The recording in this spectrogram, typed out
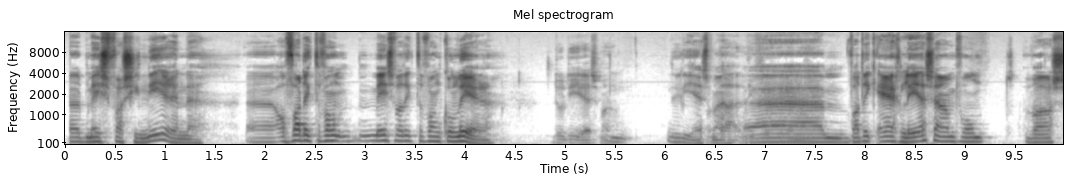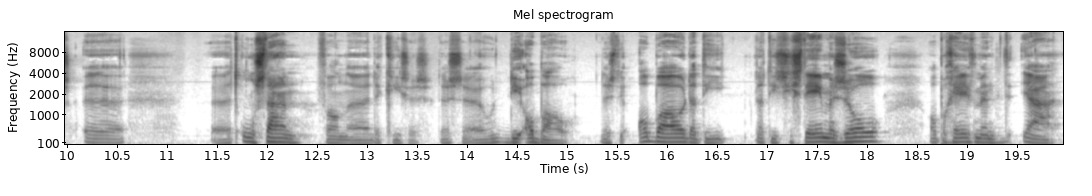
Het meest fascinerende. eh, of wat ik ervan, het meest wat ik ervan kon leren. Doe die eerst maar. Doe die eerst maar. Ja, die vind ik Ehm, wat ik erg leerzaam vond, was eh, eh, het ontstaan van eh, de crisis. Dus eh, hoe die opbouw. Dus die opbouw, dat die, dat die systemen zo op een gegeven moment ja,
